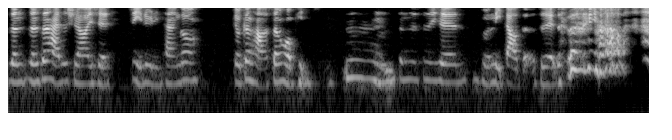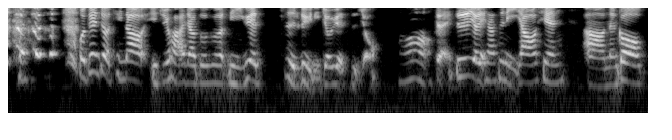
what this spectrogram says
人人生还是需要一些纪律，你才能够有更好的生活品质。嗯，甚至是一些伦理道德之类的。我之前就有听到一句话，叫做说：“你越自律，你就越自由。”哦，对，就是有点像是你要先啊，能够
